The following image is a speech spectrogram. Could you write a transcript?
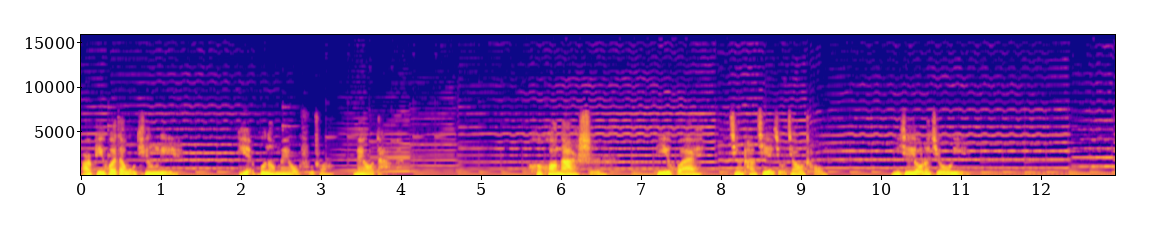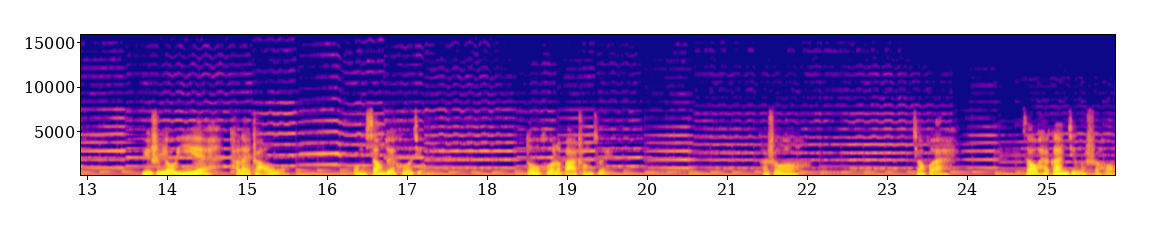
而毕怀在舞厅里也不能没有服装，没有打扮。何况那时，毕怀。经常借酒浇愁，已经有了酒瘾。于是有一夜，他来找我，我们相对喝酒，都喝了八成醉。他说：“江淮，在我还干净的时候，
